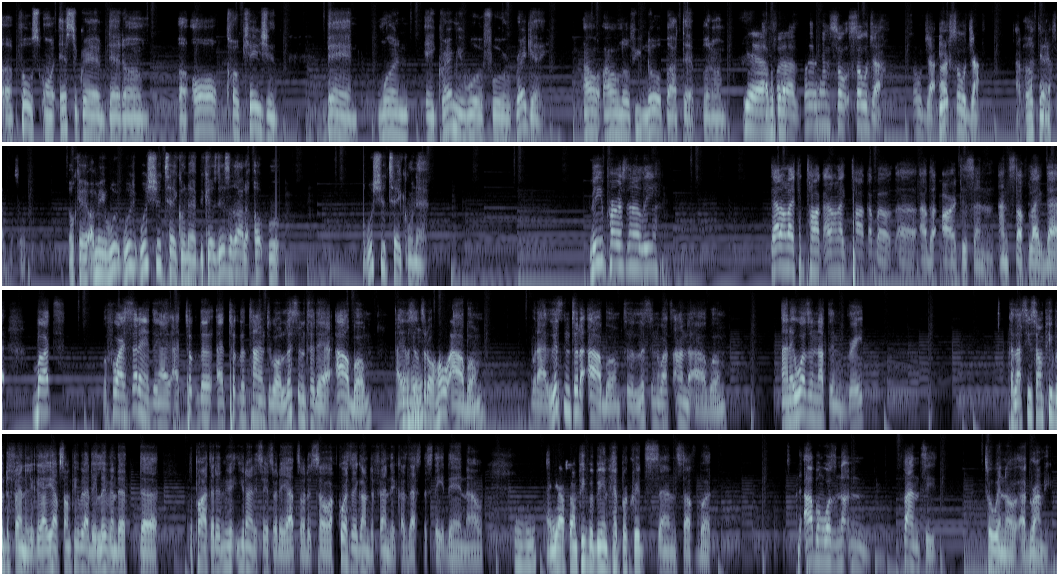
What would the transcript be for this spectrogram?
a post on Instagram that um, all Caucasian band won a Grammy Award for reggae. I don't, I don't know if you know about that, but um, yeah, for uh, what so, SOJA, SOJA, yeah. or SOJA. Okay. Okay. I mean, what, what, what's your take on that? Because there's a lot of uproar. What's your take on that? Me personally, I don't like to talk. I don't like to talk about uh, other artists and and stuff like that. But before I said anything, I, I took the I took the time to go listen to their album I mm-hmm. listened to the whole album, but I listened to the album to listen to what's on the album, and it wasn't nothing great. Because I see some people defending it. You have some people that they live in the the, the part of the United States where they at, so so of course they're gonna defend it because that's the state they're in now. Mm-hmm. And you have some people being hypocrites and stuff, but the album was nothing fancy to win a, a Grammy.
